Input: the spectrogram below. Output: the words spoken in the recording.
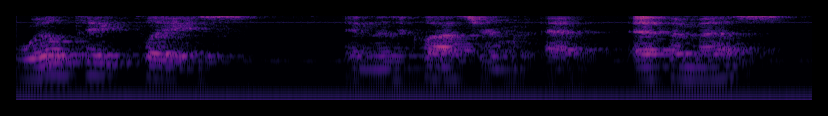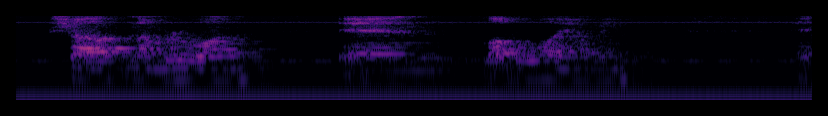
will take place in this classroom at FMS shop number one in Lovell, Wyoming, in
